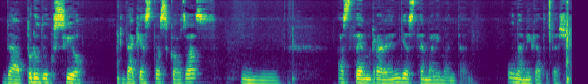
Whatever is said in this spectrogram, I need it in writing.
de producció d'aquestes coses mm, estem rebent i estem alimentant. Una mica tot això.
